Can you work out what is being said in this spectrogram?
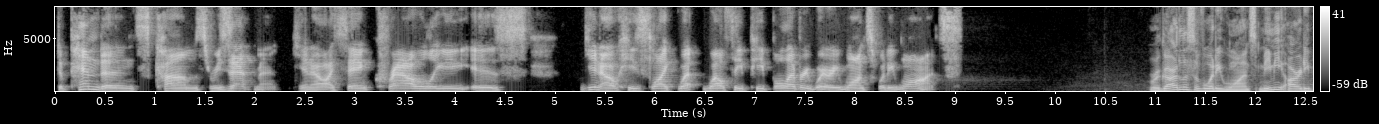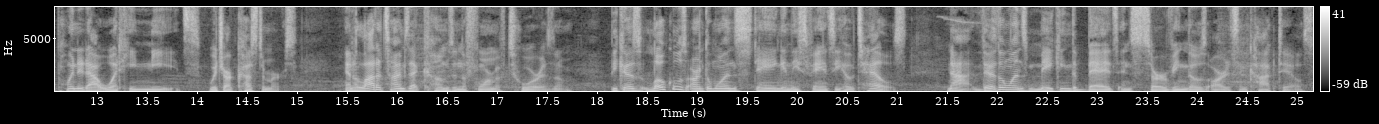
dependence comes resentment. You know, I think Crowley is, you know, he's like what wealthy people everywhere. He wants what he wants. Regardless of what he wants, Mimi already pointed out what he needs, which are customers. And a lot of times that comes in the form of tourism because locals aren't the ones staying in these fancy hotels. Nah, they're the ones making the beds and serving those artisan cocktails.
